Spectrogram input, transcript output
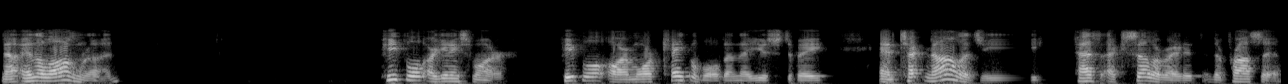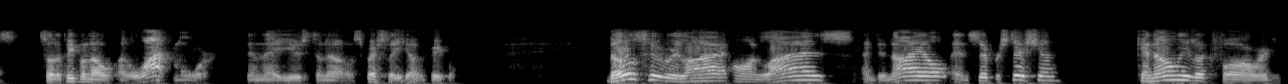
Now, in the long run, people are getting smarter. People are more capable than they used to be, and technology has accelerated the process so that people know a lot more than they used to know, especially young people. Those who rely on lies and denial and superstition can only look forward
